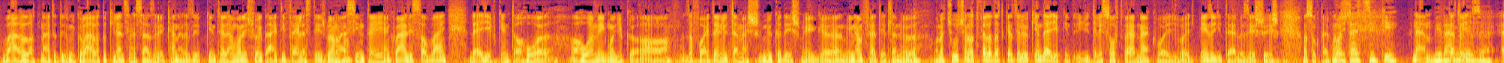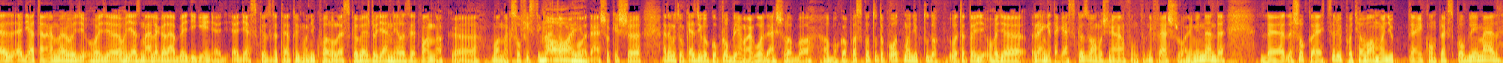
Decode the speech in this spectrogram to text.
vállalatnál, tehát a vállalatok 90%-ánál az egyébként jelen van, és főleg IT fejlesztésben Aha. már szinte ilyen kvázi szabvány, de egyébként ahol, ahol még mondjuk a, az a fajta ütemes működés még, még nem feltétlenül van a csúcson, ott feladatkezelőként, de egyébként ügyviteli szoftvernek, vagy, vagy pénzügyi tervezésre is azt szokták mondani. Most egy ki? Nem, tehát, hogy ez egyáltalán nem, mert hogy, hogy, hogy ez már legalább egy igény egy, egy eszközre, tehát hogy mondjuk való lesz köves, de hogy ennél azért vannak, vannak szofisztikáltabb megoldások, és hát nem tudom, kezdjük akkor probléma megoldással, abba, abba kapaszkodhatok. Ott mondjuk tudok, tehát hogy, hogy rengeteg eszköz van, most már nem fogunk tudni felsorolni minden, de, de, de sokkal egyszerűbb, hogyha van mondjuk egy komplex problémád,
